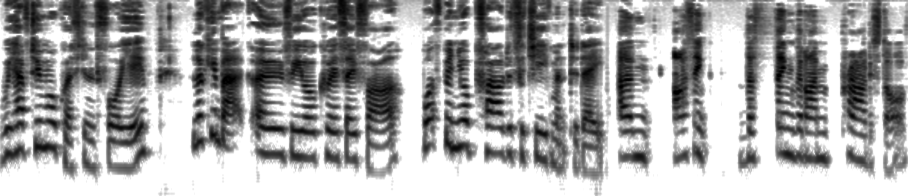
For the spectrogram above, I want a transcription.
we have two more questions for you. Looking back over your career so far, what's been your proudest achievement to date? Um, I think the thing that I'm proudest of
